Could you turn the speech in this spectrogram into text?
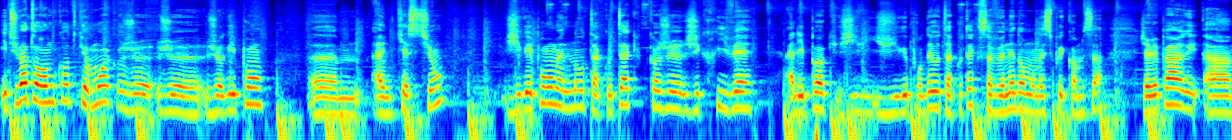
Et tu vas te rendre compte que moi, quand je, réponds euh, à une question, j'y réponds maintenant au tac au tac. Quand j'écrivais à l'époque, j'y répondais au tac au tac, ça venait dans mon esprit comme ça. J'avais pas. À,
